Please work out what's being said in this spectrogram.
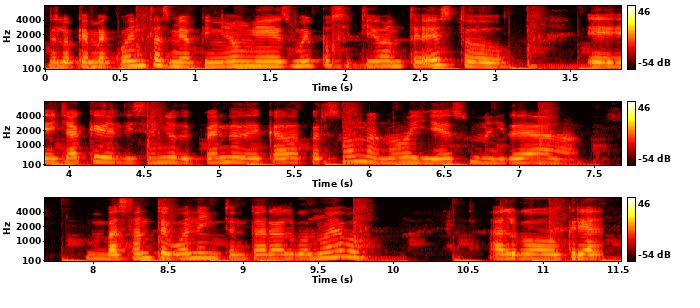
de lo que me cuentas, mi opinión es muy positiva ante esto, eh, ya que el diseño depende de cada persona, ¿no? Y es una idea bastante buena intentar algo nuevo, algo creativo.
